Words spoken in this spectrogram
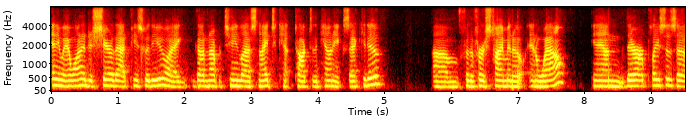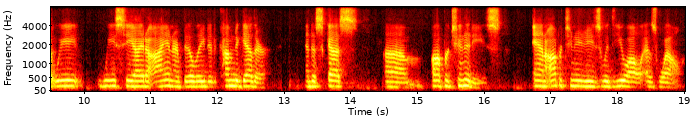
anyway, I wanted to share that piece with you. I got an opportunity last night to talk to the county executive um, for the first time in a, in a while. And there are places that we, we see eye to eye in our ability to come together and discuss um, opportunities and opportunities with you all as well.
